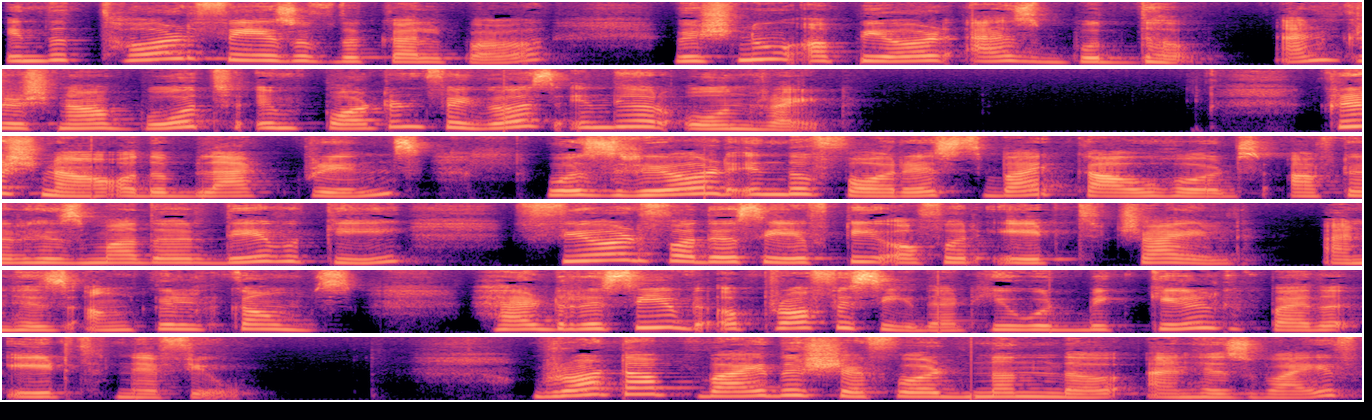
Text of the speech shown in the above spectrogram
In the third phase of the Kalpa, Vishnu appeared as Buddha and Krishna, both important figures in their own right. Krishna, or the Black Prince, was reared in the forests by cowherds after his mother Devaki feared for the safety of her eighth child, and his uncle Kams had received a prophecy that he would be killed by the eighth nephew. Brought up by the shepherd Nanda and his wife,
